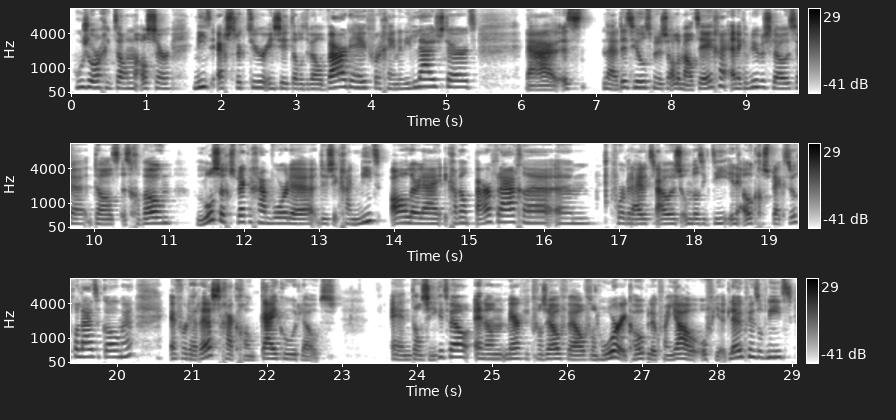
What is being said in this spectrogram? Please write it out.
hoe zorg ik dan als er niet echt structuur in zit, dat het wel waarde heeft voor degene die luistert. Nou, het, nou, dit hield me dus allemaal tegen. En ik heb nu besloten dat het gewoon losse gesprekken gaan worden. Dus ik ga niet allerlei. Ik ga wel een paar vragen. Um, voorbereiden trouwens, omdat ik die in elk gesprek terug wil laten komen. En voor de rest ga ik gewoon kijken hoe het loopt. En dan zie ik het wel. En dan merk ik vanzelf wel, of dan hoor ik hopelijk van jou of je het leuk vindt of niet.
